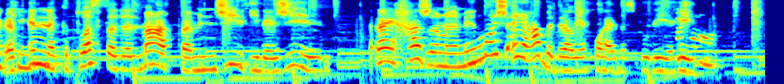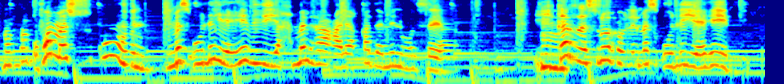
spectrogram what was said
انك توصل المعرفة من جيل إلى جيل. راهي حاجة ما مش أي عبد راهو ياخوها المسؤولية هي وفما شكون المسؤولية هذه يحملها على قدم وساق يكرس روحه للمسؤولية هذه.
